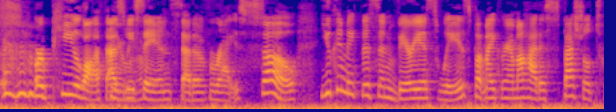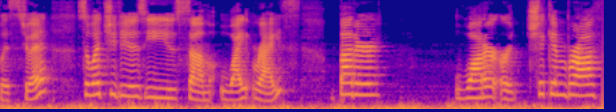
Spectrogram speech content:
or pilaf, as we say instead of rice. So, you can make this in various ways, but my grandma had a special twist to it. So, what you do is you use some white rice, butter, water or chicken broth,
